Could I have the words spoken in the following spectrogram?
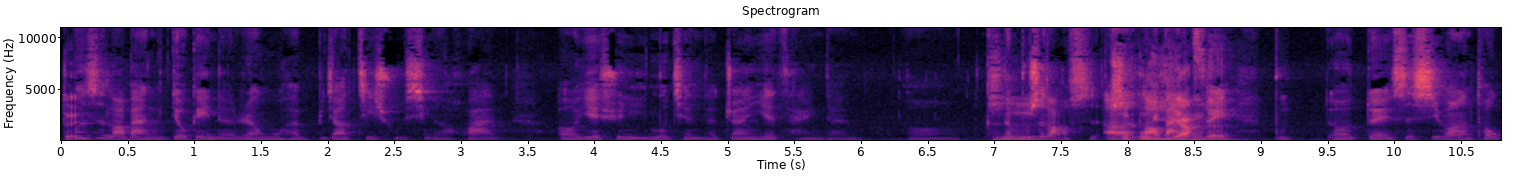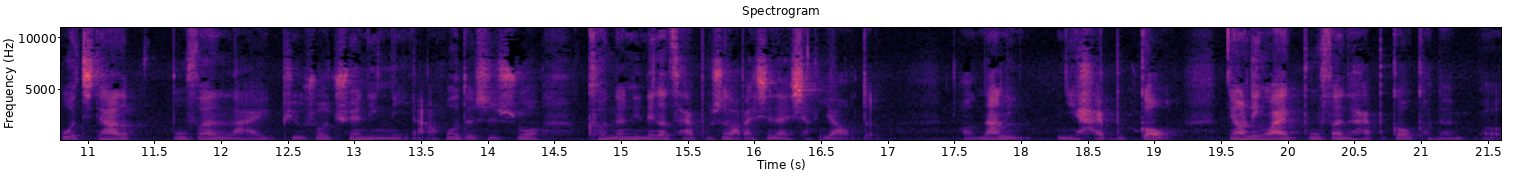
对或是老板丢给你的任务很比较基础型的话，呃，也许你目前的专业才能，呃，可能不是老师，呃，老板最不，呃，对，是希望透过其他的部分来，比如说 training 你啊，或者是说，可能你那个才不是老板现在想要的，哦，那你你还不够，你要另外一部分还不够，可能呃，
